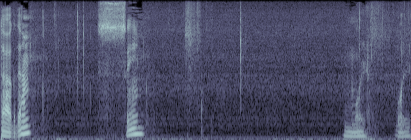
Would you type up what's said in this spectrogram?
Так, да? Сы... Моль. Боль.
